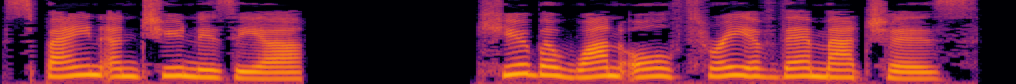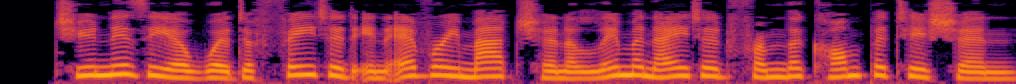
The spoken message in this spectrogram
Spain and Tunisia. Cuba won all three of their matches. Tunisia were defeated in every match and eliminated from the competition.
